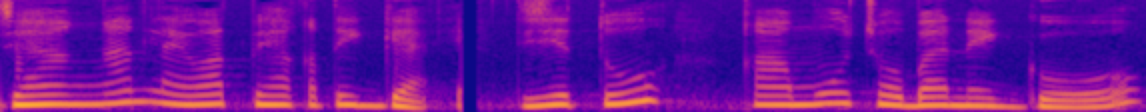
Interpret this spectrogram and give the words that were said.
jangan lewat pihak ketiga. Di situ kamu coba nego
